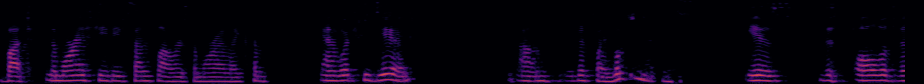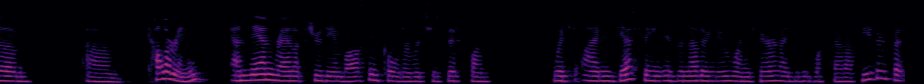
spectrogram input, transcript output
but the more I see these sunflowers, the more I like them. And what she did um, just by looking at this, is this all of the um, coloring and then ran it through the embossing folder, which is this one, which I'm guessing is another new one, Karen. I didn't look that up either, but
